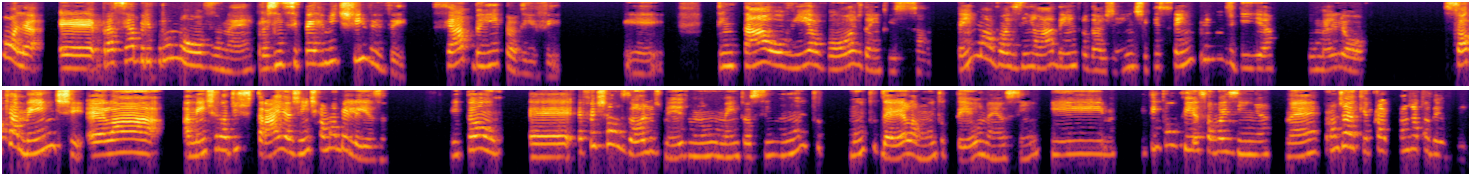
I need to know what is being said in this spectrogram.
Olha, é, para se abrir para o novo, né? Para a gente se permitir viver, se abrir para viver. E tentar ouvir a voz da intuição tem uma vozinha lá dentro da gente que sempre nos guia o melhor. Só que a mente, ela, a mente, ela distrai a gente, que é uma beleza. Então, é, é fechar os olhos mesmo, num momento assim, muito, muito dela, muito teu, né, assim, e, e tentar ouvir essa vozinha, né? Pra onde é que, pra onde é que eu devo ir?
